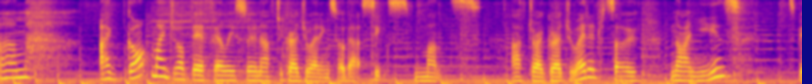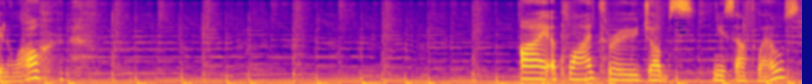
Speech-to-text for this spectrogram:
Um, I got my job there fairly soon after graduating, so about six months after I graduated, so nine years. It's been a while. I applied through Jobs New South Wales.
